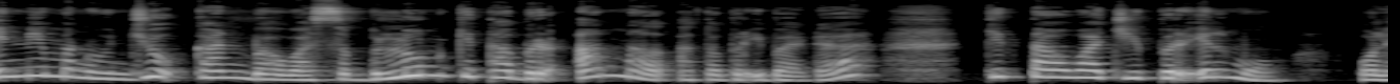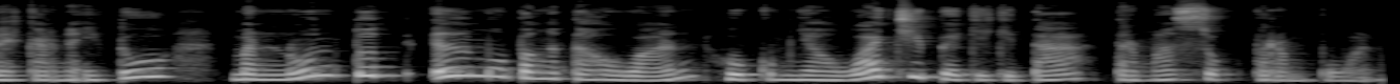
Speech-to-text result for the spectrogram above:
Ini menunjukkan bahwa sebelum kita beramal atau beribadah, kita wajib berilmu oleh karena itu, menuntut ilmu pengetahuan hukumnya wajib bagi kita, termasuk perempuan.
